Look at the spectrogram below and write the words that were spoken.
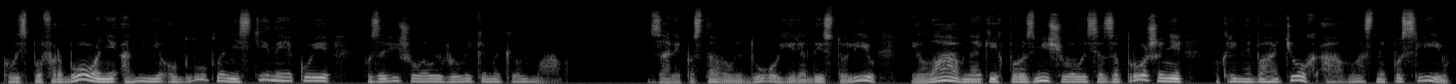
колись пофарбовані, а нині облуплені стіни якої позавішували великими килимами. В залі поставили довгі ряди столів і лав, на яких порозміщувалися запрошені, окрім небагатьох, а власне послів,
